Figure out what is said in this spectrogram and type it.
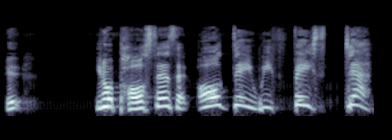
It, you know what Paul says? That all day we face death,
